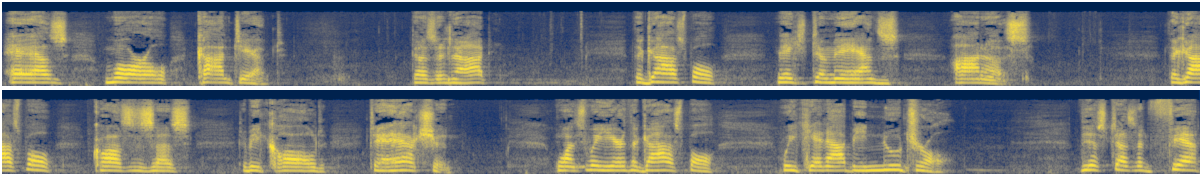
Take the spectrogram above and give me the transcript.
has moral content, does it not? The gospel makes demands on us. The gospel causes us to be called to action. Once we hear the gospel, we cannot be neutral. This doesn't fit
